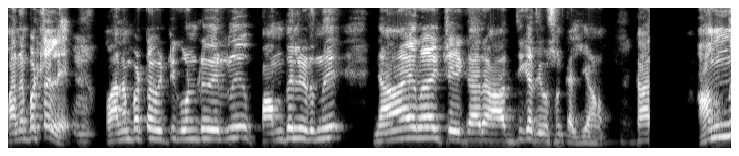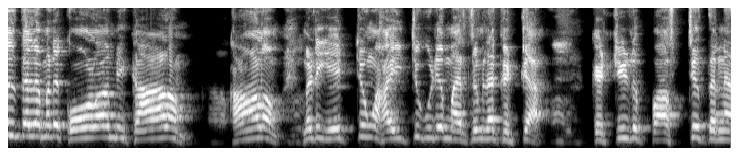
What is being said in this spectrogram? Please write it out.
പനമ്പട്ടല്ലേ. പനമ്പട്ട വെട്ടി കൊണ്ടുവരുന്ന് പന്തലിടുന്ന് ഞായറാഴ്ചക്കാരൻ അധിക ദിവസം കല്യാണം. അന്ന് തന്നെ മറ്റേ കോളാമ്പി കാളം. കാളം. എന്നിട്ട് ഏറ്റവും ഹൈറ്റ് കൂടിയ മരത്തുമില കെട്ടുക. കെട്ടിയിട്ട് ഫസ്റ്റ് തന്നെ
